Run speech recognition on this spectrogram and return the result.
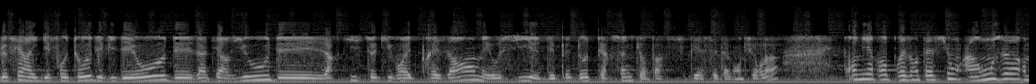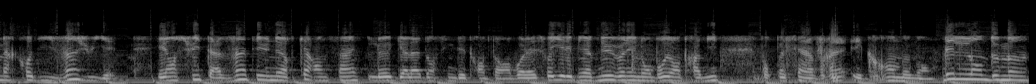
le faire avec des photos des vidéos des interviews des artistes qui vont être présents mais aussi d'autres personnes qui ont participé à cette aventure là Première représentation à 11h mercredi 20 juillet. Et ensuite à 21h45, le gala dancing des 30 ans. Voilà, soyez les bienvenus, venez nombreux entre amis pour passer un vrai et grand moment. Dès le lendemain,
